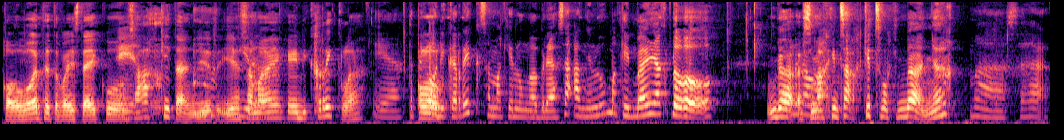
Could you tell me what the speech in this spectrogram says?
Kalau gua tetap aja stay cool. Iya. Sakit anjir. Iya sama kayak dikerik lah. Iya, tapi Kalau- dikerik semakin lu nggak berasa angin lu makin banyak tuh. Enggak, semakin sakit semakin banyak. Masa?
